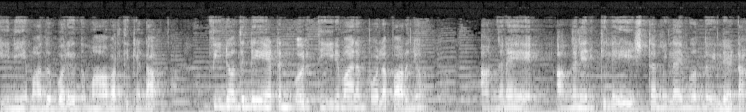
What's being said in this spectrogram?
ഇനിയും അതുപോലെ ഒന്നും ആവർത്തിക്കണ്ട. വിനോദിന്റെ ഏട്ടൻ ഒരു തീരുമാനം പോലെ പറഞ്ഞു അങ്ങനെ അങ്ങനെ എനിക്കില്ലേ ഇഷ്ടമില്ലായ്മ ഒന്നും ഇല്ല ഏട്ടാ.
